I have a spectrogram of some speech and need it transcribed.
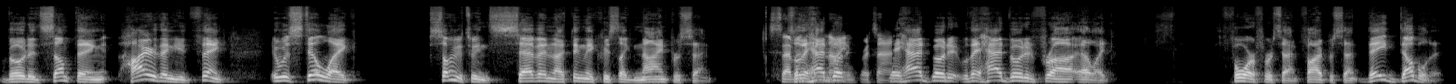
voted something higher than you'd think. It was still like something between 7 i think they increased like 9% Seven so they had voted. They had voted. Well, they had voted from uh, like four percent, five percent. They doubled it.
